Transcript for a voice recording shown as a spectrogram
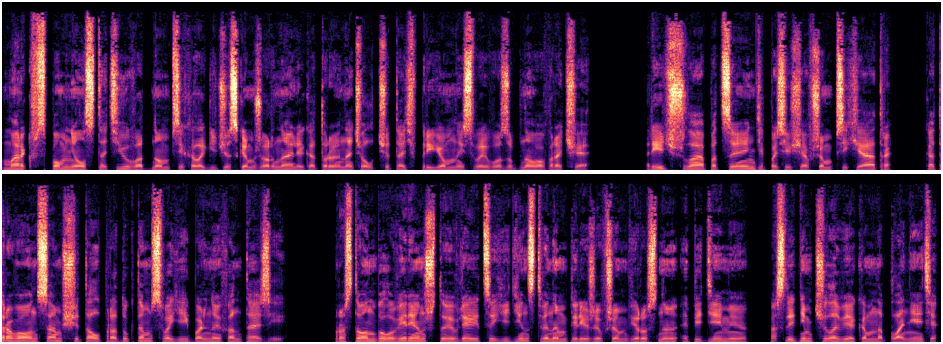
Марк вспомнил статью в одном психологическом журнале, которую начал читать в приемной своего зубного врача. Речь шла о пациенте, посещавшем психиатра, которого он сам считал продуктом своей больной фантазии. Просто он был уверен, что является единственным пережившим вирусную эпидемию, последним человеком на планете,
